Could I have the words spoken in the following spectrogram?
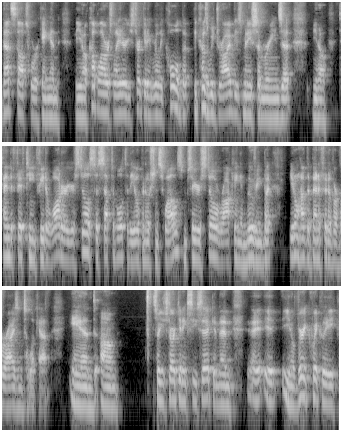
that stops working. And you know a couple hours later you start getting really cold but because we drive these mini submarines at you know 10 to 15 feet of water you're still susceptible to the open ocean swells. So you're still rocking and moving but you don't have the benefit of a horizon to look at. And um, so you start getting seasick and then it, it, you know very quickly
